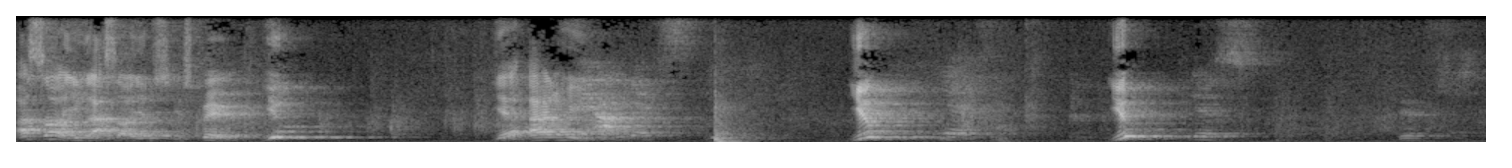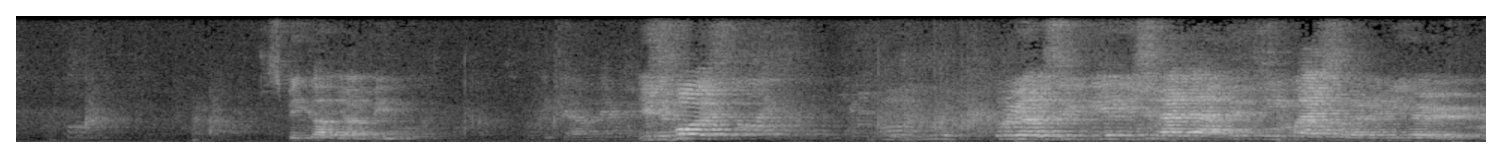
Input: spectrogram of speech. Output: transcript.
I saw you. I saw your, your spirit. You. Yeah, I don't hear you. Yeah, yes. You. Yes. You. Yes. Yes. Speak up, young people. Use your voice. 360 you should not have 15 mics on to be heard.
